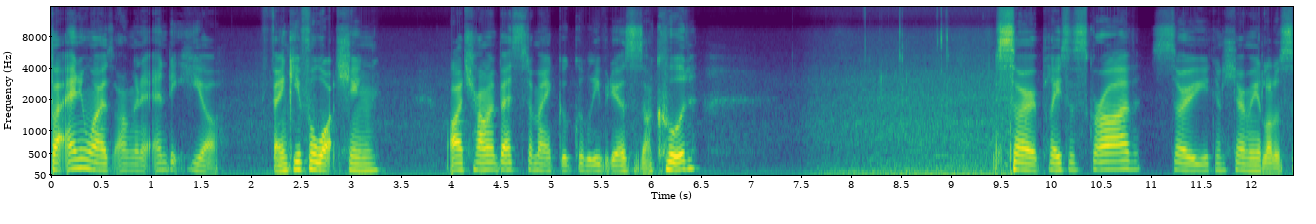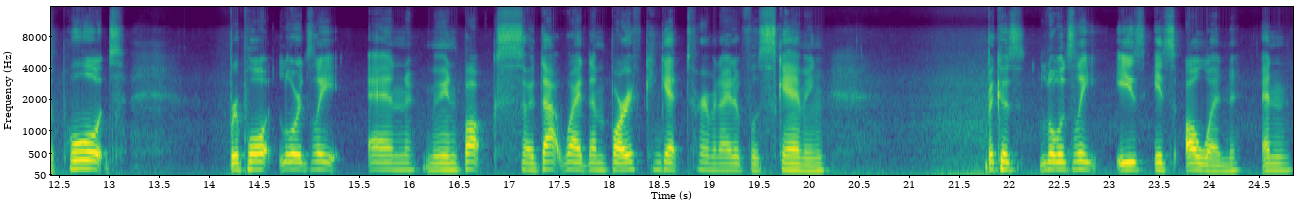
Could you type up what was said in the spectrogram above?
But anyways, I'm going to end it here. Thank you for watching. I try my best to make good quality videos as I could. So please subscribe so you can show me a lot of support. Report Lordsley and Moonbox so that way them both can get terminated for scamming. Because Lordsley is it's Owen and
